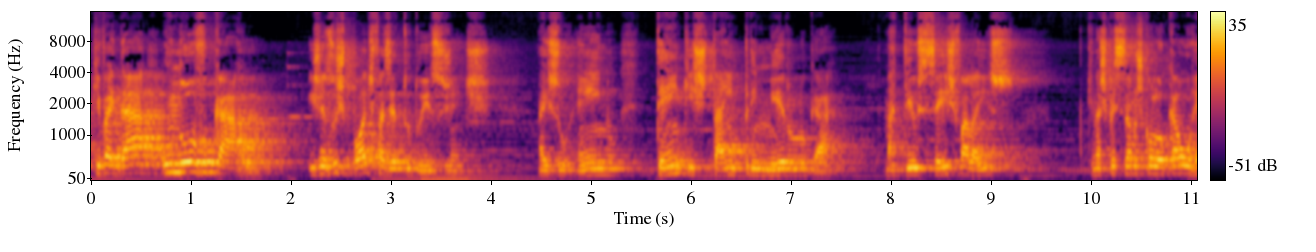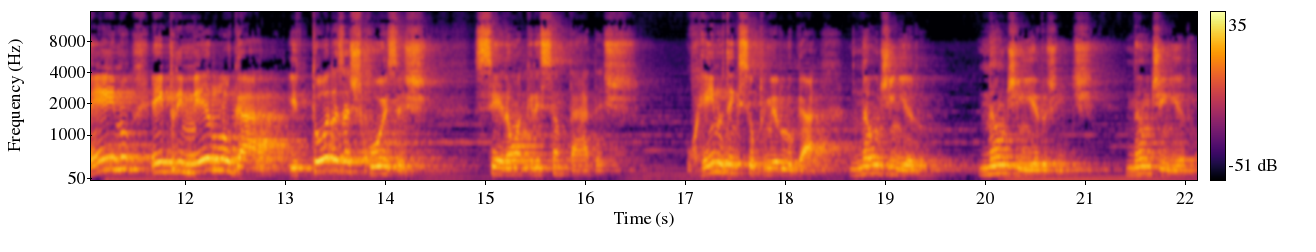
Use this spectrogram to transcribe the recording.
que vai dar um novo carro. E Jesus pode fazer tudo isso, gente. Mas o reino tem que estar em primeiro lugar. Mateus 6 fala isso. Que nós precisamos colocar o reino em primeiro lugar e todas as coisas serão acrescentadas. O reino tem que ser o primeiro lugar, não o dinheiro. Não dinheiro, gente. Não dinheiro.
